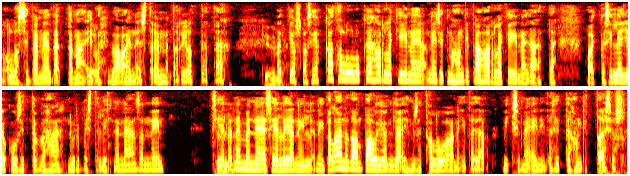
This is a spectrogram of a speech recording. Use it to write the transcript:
olla sitä mieltä, että tämä ei ole hyvä aineisto, emme tarjoa tätä. Kyllä. Että jos asiakkaat haluaa lukea harlekiineja, niin sitten me hankitaan harlekiineja, että vaikka sille joku sitten vähän nyrpistelisi nenänsä, niin siellä Kyllä. ne menee siellä ja niille, niitä lainataan paljon ja ihmiset haluaa niitä ja miksi me ei niitä sitten hankittaisi, jos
